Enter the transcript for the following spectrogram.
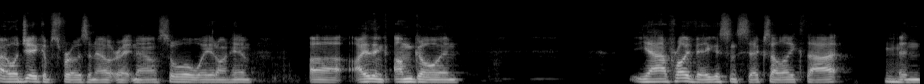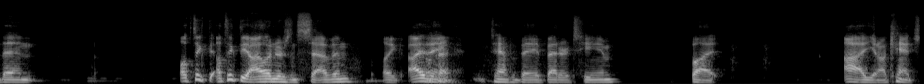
All right. Well, Jacob's frozen out right now, so we'll wait on him. Uh, I think I'm going. Yeah, probably Vegas in six. I like that. Mhm. and then I'll take the I'll take the Islanders in seven. Like I think Okay. Tampa Bay a better team, but uh, you know, I can't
